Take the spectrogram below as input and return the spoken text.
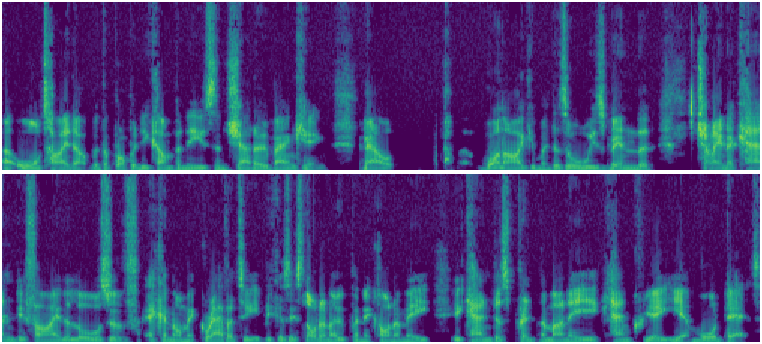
uh, all tied up with the property companies and shadow banking. Now, one argument has always been that China can defy the laws of economic gravity because it's not an open economy. It can just print the money. It can create yet more debt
